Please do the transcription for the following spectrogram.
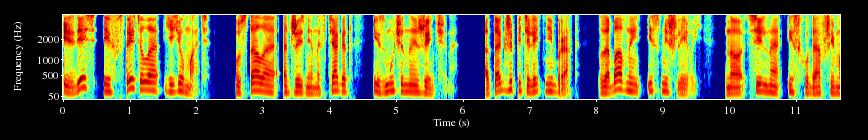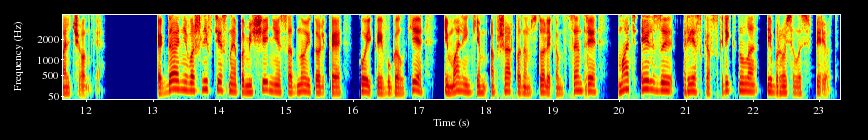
И здесь их встретила ее мать, усталая от жизненных тягот, измученная женщина, а также пятилетний брат, забавный и смешливый, но сильно исхудавший мальчонка. Когда они вошли в тесное помещение с одной только койкой в уголке и маленьким обшарпанным столиком в центре, мать Эльзы резко вскрикнула и бросилась вперед.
